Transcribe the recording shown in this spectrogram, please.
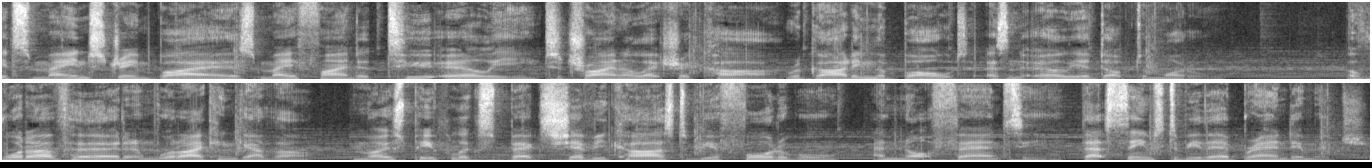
its mainstream buyers may find it too early to try an electric car, regarding the Bolt as an early adopter model. Of what I've heard and what I can gather, most people expect Chevy cars to be affordable and not fancy. That seems to be their brand image.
